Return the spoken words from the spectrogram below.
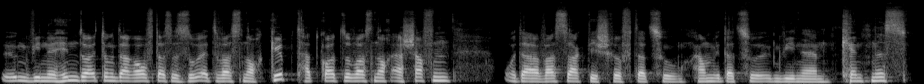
irgendwie eine Hindeutung darauf, dass es so etwas noch gibt? Hat Gott sowas noch erschaffen? Oder was sagt die Schrift dazu? Haben wir dazu irgendwie eine Kenntnis?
